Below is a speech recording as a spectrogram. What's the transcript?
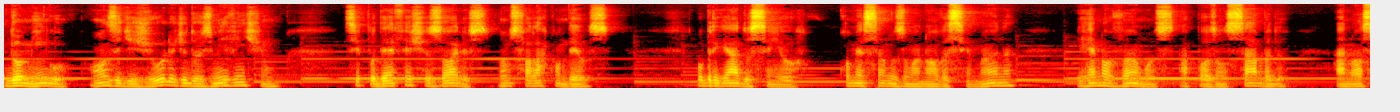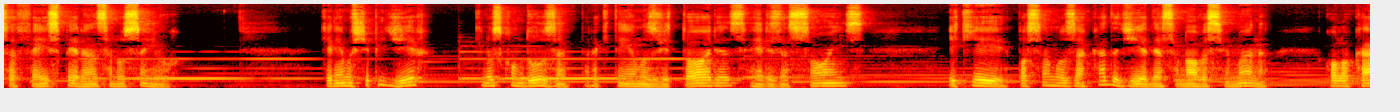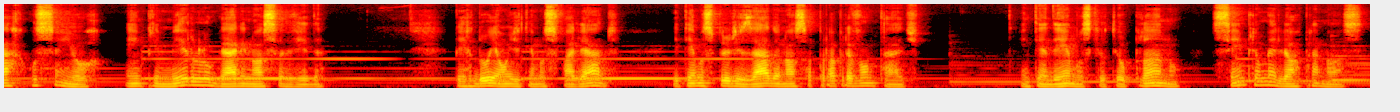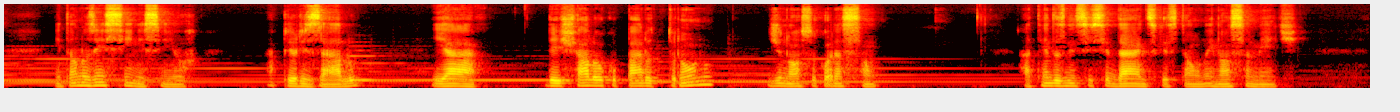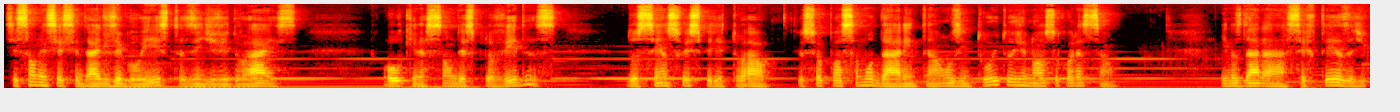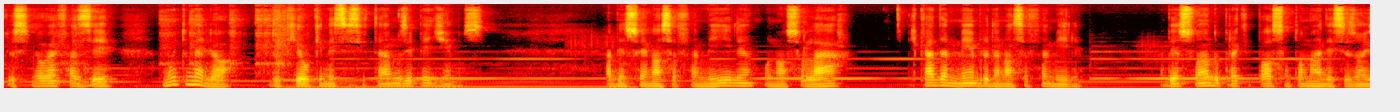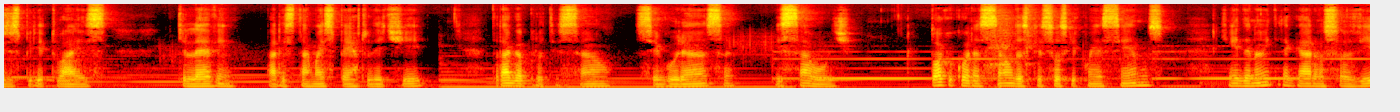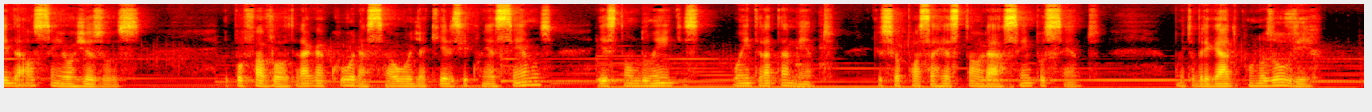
Domingo, 11 de julho de 2021. Se puder, feche os olhos, vamos falar com Deus. Obrigado, Senhor. Começamos uma nova semana e renovamos, após um sábado, a nossa fé e esperança no Senhor. Queremos te pedir que nos conduza para que tenhamos vitórias, realizações e que possamos a cada dia dessa nova semana colocar o Senhor em primeiro lugar em nossa vida. Perdoe onde temos falhado e temos priorizado a nossa própria vontade. Entendemos que o teu plano sempre é o melhor para nós. Então nos ensine, Senhor, a priorizá-lo e a deixá-lo ocupar o trono de nosso coração. Atenda as necessidades que estão em nossa mente. Se são necessidades egoístas, individuais, ou que são desprovidas do senso espiritual, que o Senhor possa mudar então os intuitos de nosso coração e nos dar a certeza de que o Senhor vai fazer muito melhor do que o que necessitamos e pedimos. Abençoe nossa família, o nosso lar e cada membro da nossa família, abençoando para que possam tomar decisões espirituais que levem para estar mais perto de Ti. Traga proteção, segurança e saúde. Toque o coração das pessoas que conhecemos que ainda não entregaram sua vida ao Senhor Jesus. E por favor, traga a cura, a saúde àqueles que conhecemos e estão doentes ou em tratamento, que o Senhor possa restaurar 100%. Muito obrigado por nos ouvir.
